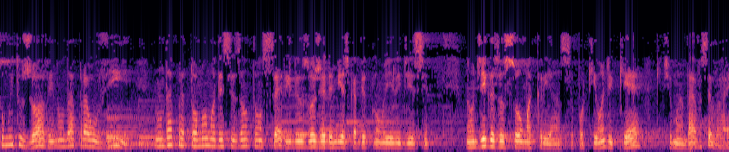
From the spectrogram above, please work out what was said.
sou muito jovem, não dá para ouvir, não dá para tomar uma decisão tão séria. Ele usou Jeremias capítulo 1 e ele disse: não digas eu sou uma criança, porque onde quer que te mandar você vai.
